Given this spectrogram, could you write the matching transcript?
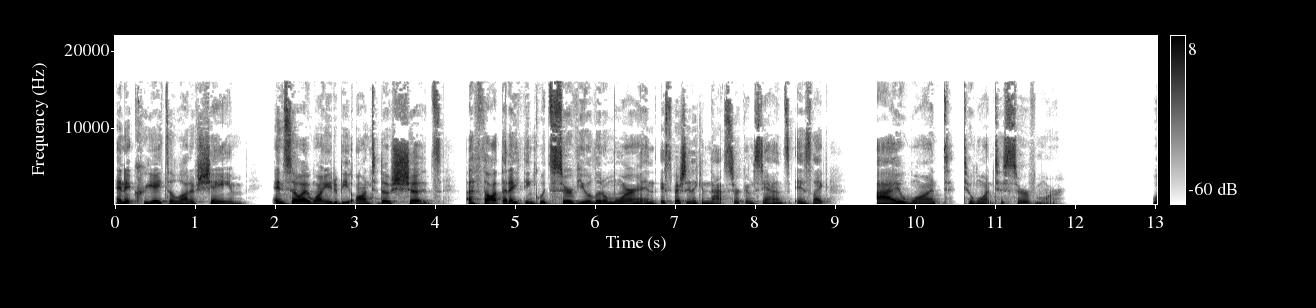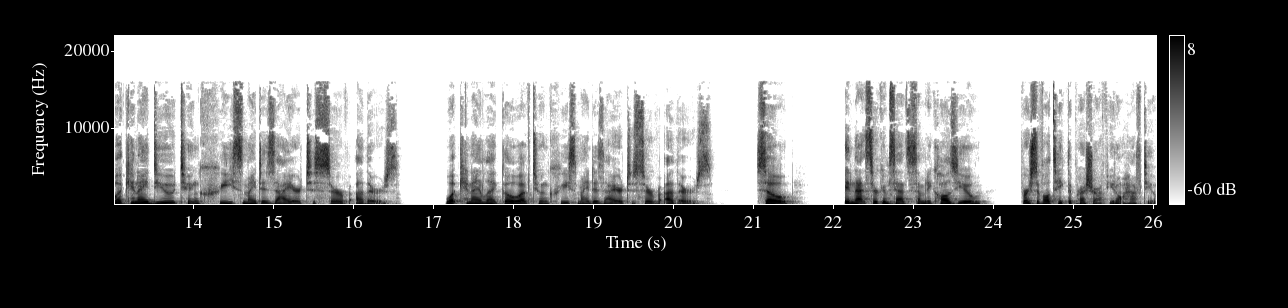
And it creates a lot of shame. And so I want you to be onto those shoulds. A thought that I think would serve you a little more, and especially like in that circumstance, is like, I want to want to serve more. What can I do to increase my desire to serve others? What can I let go of to increase my desire to serve others? So, in that circumstance, somebody calls you, First of all, take the pressure off. You don't have to.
